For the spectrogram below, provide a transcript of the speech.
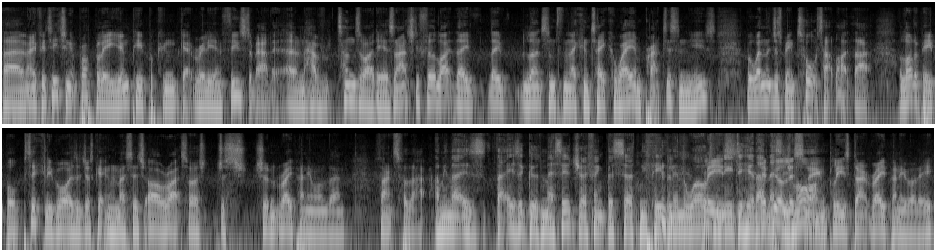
Um, and if you're teaching it properly, young people can get really enthused about it and have tons of ideas and actually feel like they've they've learned something they can take away and practice and use. But when they're just being talked at like that, a lot of people, particularly boys, are just getting the message, "Oh, right, so I sh- just sh- shouldn't rape anyone then." Thanks for that. I mean that is that is a good message. I think there's certainly people in the world who need to hear that message. if message you're more. listening, please don't rape anybody.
